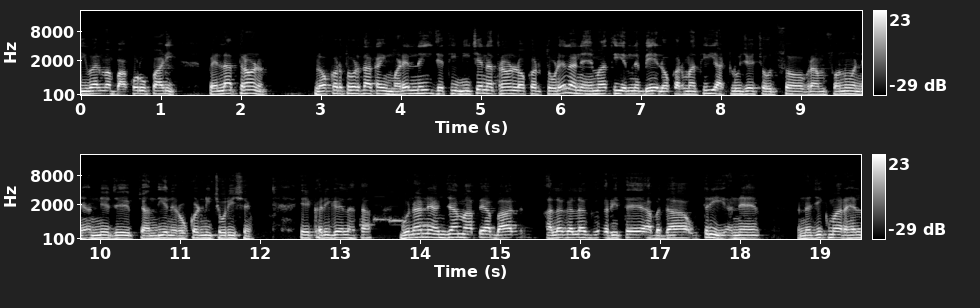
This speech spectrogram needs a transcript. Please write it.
દિવાલમાં બાકોરું પાડી. પહેલાં ત્રણ લોકર તોડતા કંઈ મળેલ નહીં. જેથી નીચેના ત્રણ લોકર તોડેલ અને એમાંથી એમને બે લોકરમાંથી આટલું જે ચૌદસો ગ્રામ સોનું અને અન્ય જે ચાંદી અને રોકડની ચોરી છે એ કરી ગયેલ હતા. ગુનાને અંજામ આપ્યા બાદ અલગ અલગ રીતે આ બધા ઉતરી અને નજીકમાં રહેલ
